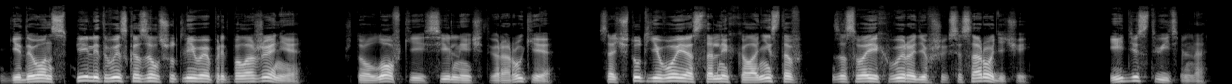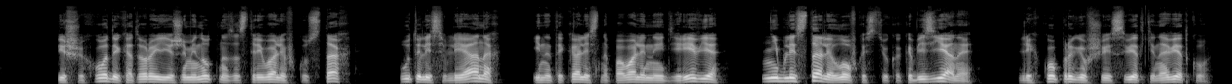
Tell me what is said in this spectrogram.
Гидеон Спилет высказал шутливое предположение, что ловкие, сильные четверорукие – сочтут его и остальных колонистов за своих выродившихся сородичей. И действительно, пешеходы, которые ежеминутно застревали в кустах, путались в лианах и натыкались на поваленные деревья, не блистали ловкостью, как обезьяны, легко прыгавшие с ветки на ветку.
